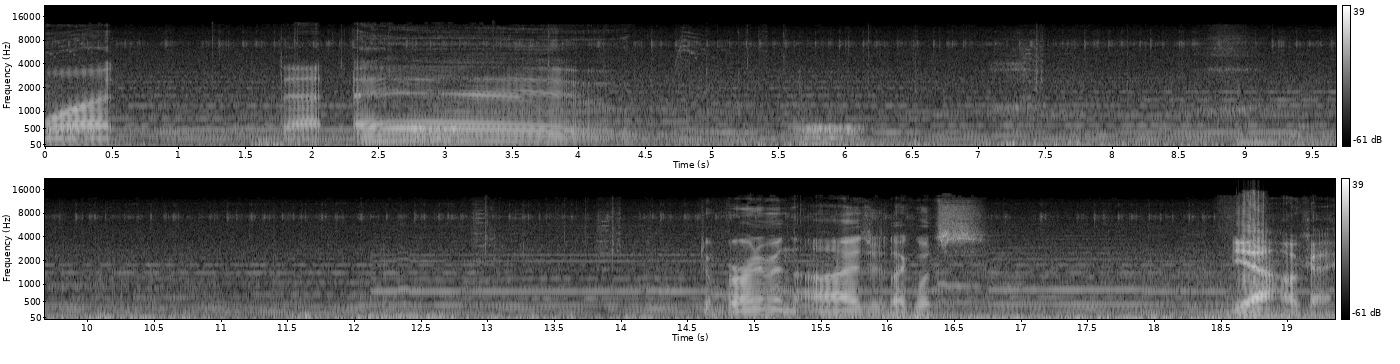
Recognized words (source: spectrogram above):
what that. Oh. Burn him in the eyes, or like what's? Yeah, okay.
